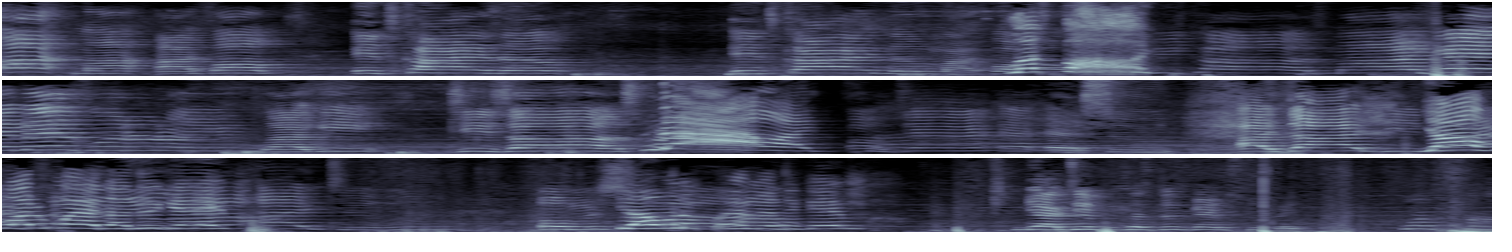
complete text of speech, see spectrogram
uh, my fault. It's kind of, it's kind of my fault. Let's fight. Because my game is literally laggy. Jesus. Christ. Now I. Oh. I died. Y'all wanna play another game? I do. Oh, Michelle. Y'all want to play another game? Yeah, I did because this game's stupid. No, not.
